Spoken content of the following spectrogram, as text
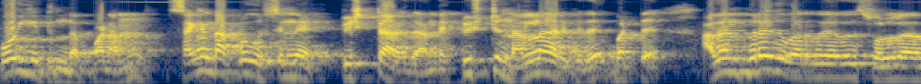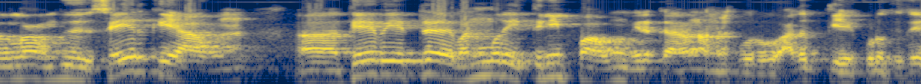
போய்கிட்டு இருந்த படம். செகண்ட் ஹாப்பில் ஒரு சின்ன ட்விஸ்ட் ஆகுது. அந்த ட்விஸ்ட் நல்லா இருக்குது. பட் அதன் பிறகு வர்றது சொல்லலாம் வந்து செயற்கையாகவும் தேவையற்ற வன்முறை திணிப்பாகவும் இருக்கிறது நம்மளுக்கு ஒரு அதிருப்தியை கொடுக்குது.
